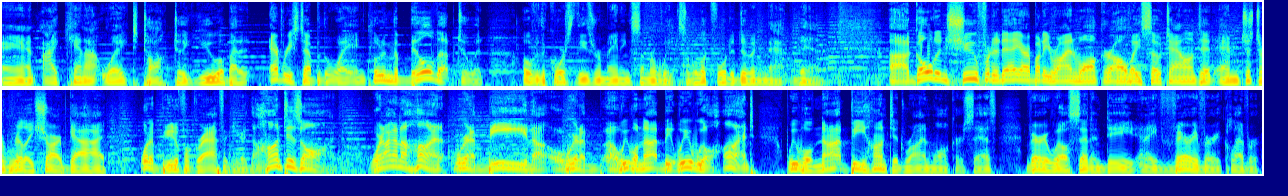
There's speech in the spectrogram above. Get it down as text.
And I cannot wait to talk to you about it every step of the way, including the build up to it over the course of these remaining summer weeks. So we'll look forward to doing that then. Uh, golden shoe for today, our buddy Ryan Walker, always so talented and just a really sharp guy. What a beautiful graphic here. The hunt is on. We're not going to hunt. We're going to be the. We're going to. Uh, we will not be. We will hunt. We will not be hunted. Ryan Walker says. Very well said indeed, and a very very clever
